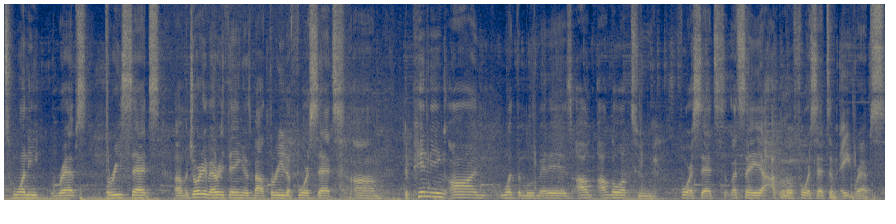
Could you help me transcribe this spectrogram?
20 reps, three sets. Uh, majority of everything is about three to four sets. Um, depending on what the movement is, I'll, I'll go up to four sets. Let's say I can go four sets of eight reps.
